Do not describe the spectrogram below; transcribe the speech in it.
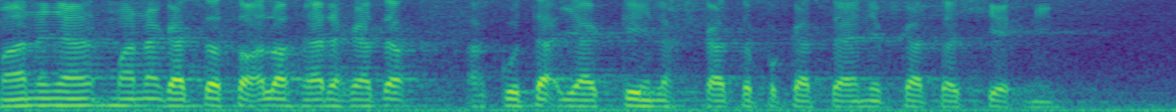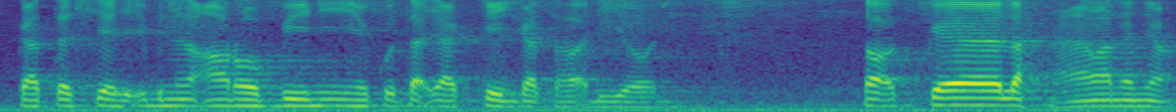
Mananya mana kata seolah saya kata aku tak yakinlah kata perkataan ni perkata syekh ni. Kata syekh ibn arabi ni aku tak yakin kata hak dia ni. Tak kelah. Ha mananya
